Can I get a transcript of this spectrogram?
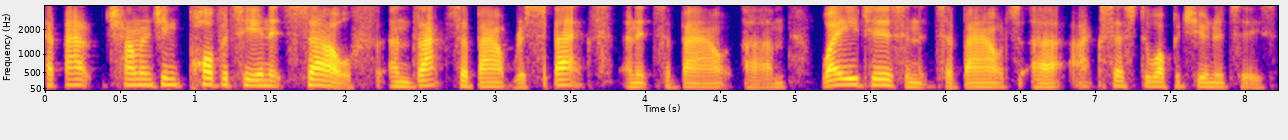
about challenging poverty in itself. And that's about respect and it's about um, wages and it's about uh, access to opportunities.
